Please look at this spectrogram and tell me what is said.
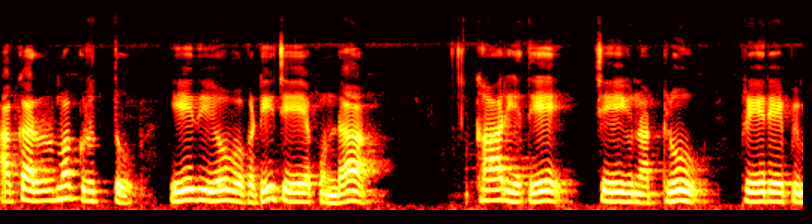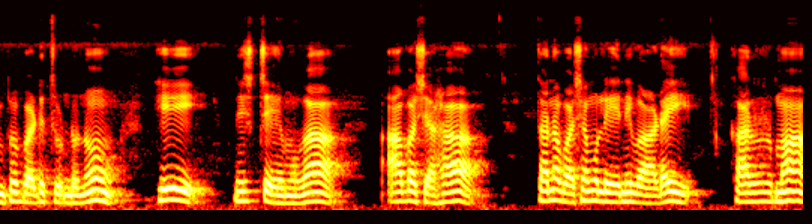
అకర్మకృత్తు ఏదియో ఒకటి చేయకుండా కార్యతే చేయునట్లు ప్రేరేపింపబడుచుండును. హి నిశ్చయముగా అవశ తన వశము లేనివాడై కర్మ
